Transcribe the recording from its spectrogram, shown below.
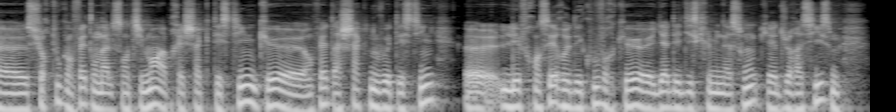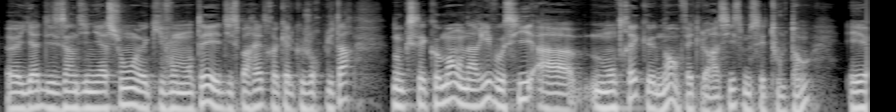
Euh, surtout qu'en fait, on a le sentiment après chaque testing que, euh, en fait, à chaque nouveau testing, euh, les Français redécouvrent qu'il y a des discriminations, qu'il y a du racisme, il y a des indignations qui vont monter et disparaître quelques jours plus tard. Donc, c'est comment on arrive aussi à montrer que non, en fait, le racisme, c'est tout le temps et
